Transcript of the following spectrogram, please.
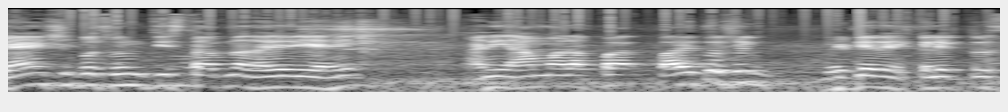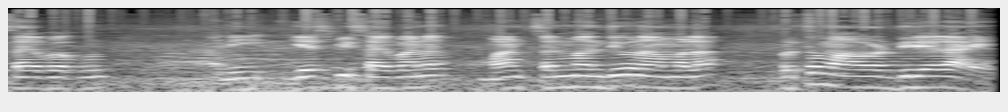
ब्याऐंशी पासून ती स्थापना झालेली आहे. आणि आम्हाला पा पारितोषिक भेटलेलं आहे कलेक्टर साहेबाकडून. आणि एस पी साहेबानं मान सन्मान देऊन आम्हाला प्रथम अवॉर्ड दिलेला आहे.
